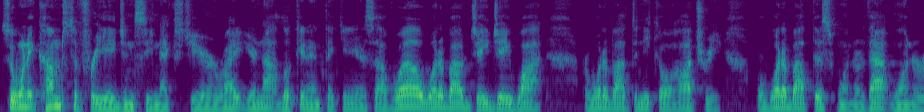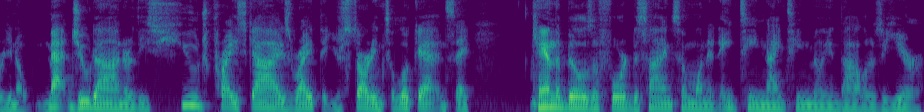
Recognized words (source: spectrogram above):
So when it comes to free agency next year, right, you're not looking and thinking to yourself, well, what about JJ Watt? Or what about Denico Autry? Or what about this one or that one? Or, you know, Matt Judon or these huge price guys, right? That you're starting to look at and say, can the Bills afford to sign someone at 18, 19 million dollars a year?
